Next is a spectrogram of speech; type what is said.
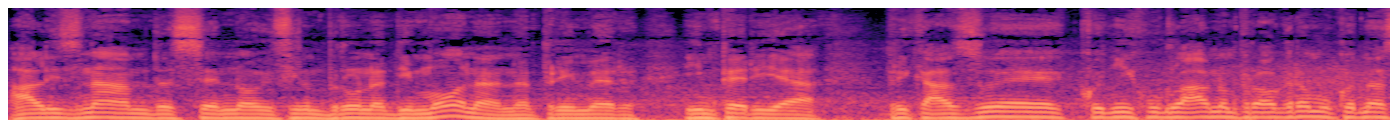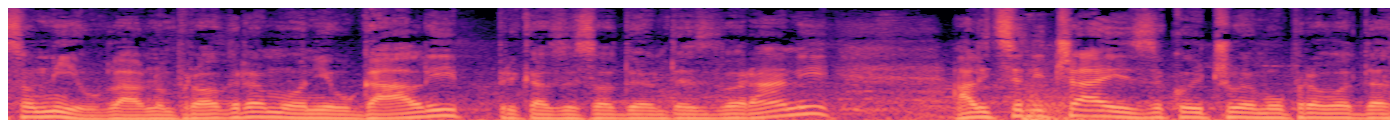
ali znam da se novi film Bruna Dimona na primer Imperija prikazuje kod njih u glavnom programu, kod nas on nije u glavnom programu, on je u Gali, prikazuje se od MTS dvorani, ali crni čaj za koji čujemo upravo da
